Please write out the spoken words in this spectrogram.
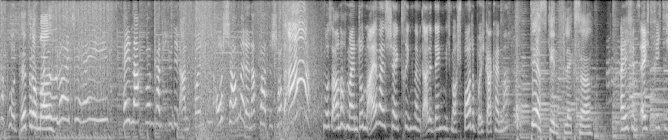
kaputt? Hilf mir doch mal. Hallo Leute, hey. Hey Nachbarn, kann ich mit den anfreunden? Oh, schau mal, der Nachbar hat eine Shot. Ah! Ich muss auch noch meinen dummen Eiweißshake trinken, damit alle denken, ich mache Sport, obwohl ich gar keinen mache. Der Skinflexer. Ich finde es echt richtig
